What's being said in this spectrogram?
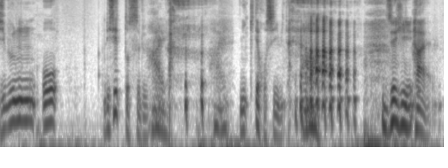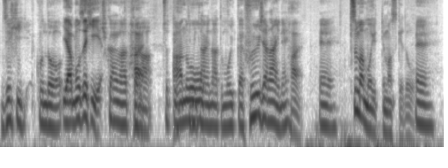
自分をリセットするえはい、はい。に来てほしいみたいあぜひ、な、はい、ぜひ今度いやもうぜひ、機会があったらはちょっと行ってみたいなと、もう一回冬じゃないね、はい、え。妻も言ってますけど、ええ。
